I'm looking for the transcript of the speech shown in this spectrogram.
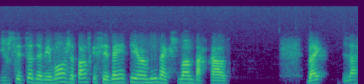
je vous cite ça de mémoire, je pense que c'est 21 mots maximum par phrase. Ben, la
